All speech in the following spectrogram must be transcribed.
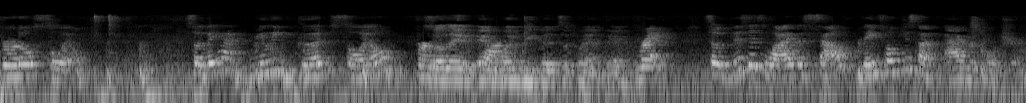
fertile soil. So they had really good soil for So they, it farming. would be good to plant there. Right. So this is why the South, they focus on agriculture.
